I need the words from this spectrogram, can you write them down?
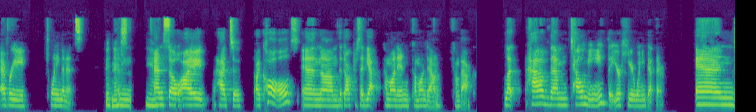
every 20 minutes. Goodness. And, yeah. and so I had to, I called and um, the doctor said, yeah, come on in, come on down, come back. Let, have them tell me that you're here when you get there. And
